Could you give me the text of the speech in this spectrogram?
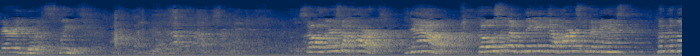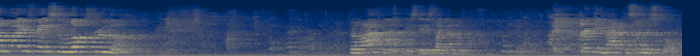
Very good, sweet. So there's a heart. Now, those that have made the hearts with their hands, put them up by your face and look through them. They're laughing at me. See, it's like I'm bringing back to Sunday school.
